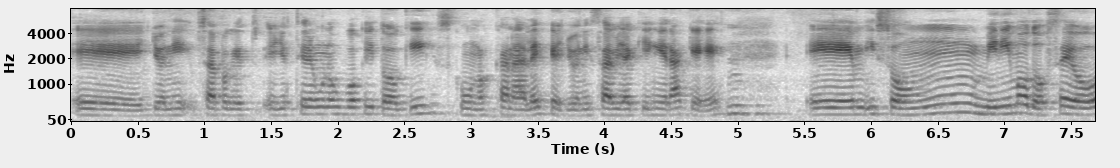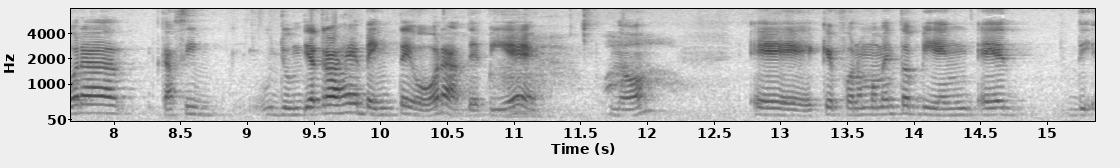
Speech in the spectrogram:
Eh, yo ni, o sea, porque ellos tienen unos walkie-talkies con unos canales que yo ni sabía quién era qué. Eh, y son mínimo 12 horas, casi, yo un día trabajé 20 horas de pie, ¿no? Eh, que fueron momentos bien eh, di-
